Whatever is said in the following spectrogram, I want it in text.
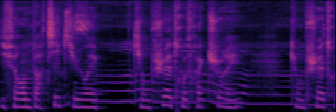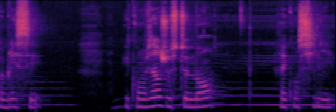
Différentes parties qui ont qui ont pu être fracturées, qui ont pu être blessées, et qu'on vient justement réconcilier.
